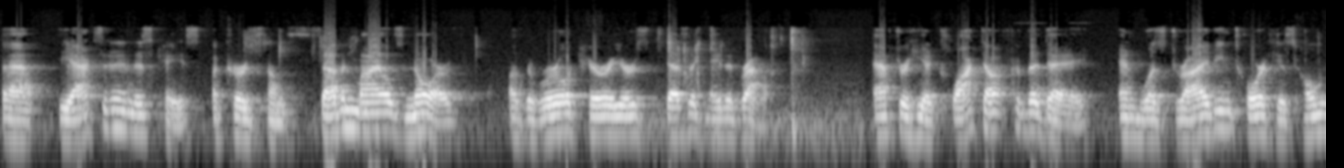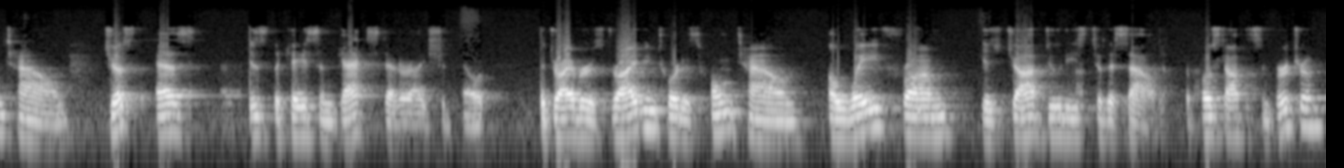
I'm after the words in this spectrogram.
that the accident in this case occurred some seven miles north of the rural carrier's designated route after he had clocked out for the day and was driving toward his hometown, just as is the case in Gackstetter, I should note, The driver is driving toward his hometown away from his job duties to the south, the post office in Bertram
